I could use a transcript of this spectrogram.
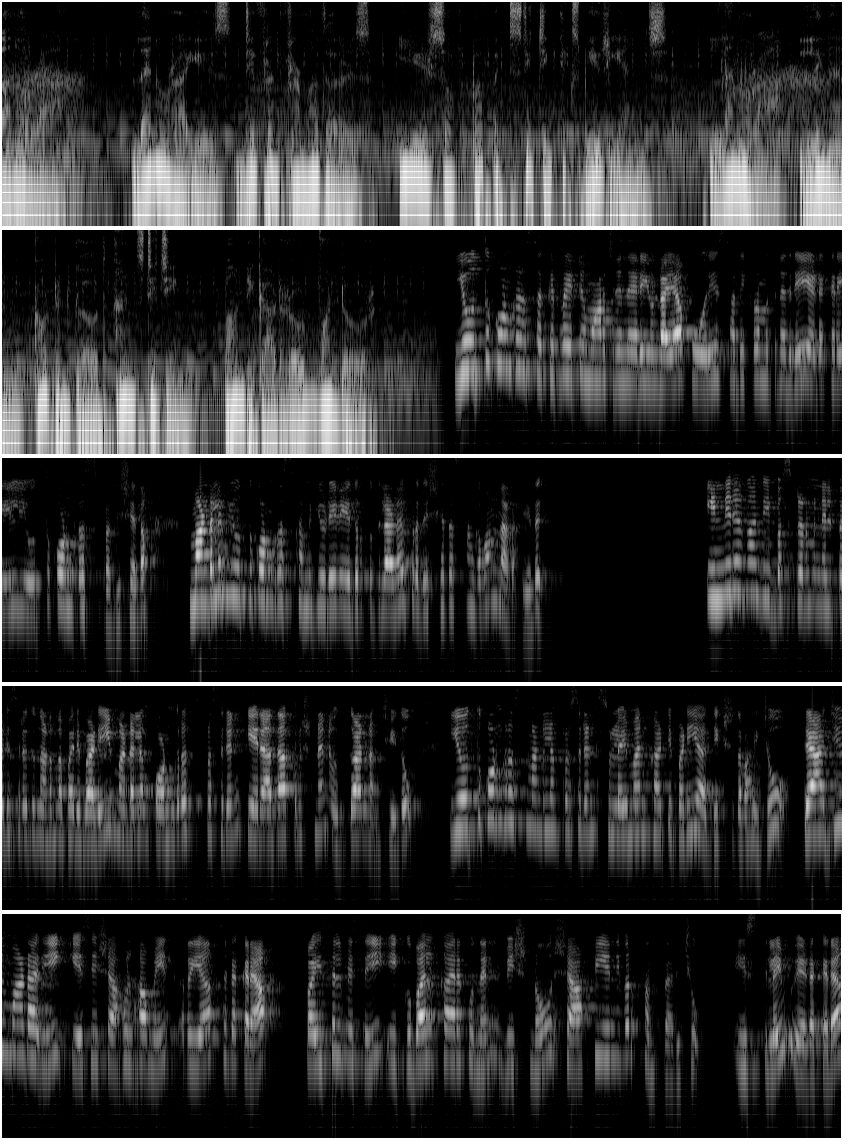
Lenora. Lenora is different from others. Years of perfect stitching experience. Lenora linen, cotton cloth and stitching. Pandikad Road, Vandoor. Youth Congress secretariat മാർച്ചിന് നേരെയുണ്ടായ police അതിക്രമത്തിനെതിരെ എടക്കരയിൽ Youth Congress പ്രതിഷേധം മണ്ഡലം youth Congress കമ്മിറ്റിയുടെ നേതൃത്വത്തിലാണ് പ്രതിഷേധ സംഗമം നടത്തിയത് ഇന്ദിരാഗാന്ധി ബസ് ടെർമിനൽ പരിസരത്ത് നടന്ന പരിപാടി മണ്ഡലം കോൺഗ്രസ് പ്രസിഡന്റ് കെ രാധാകൃഷ്ണൻ ഉദ്ഘാടനം ചെയ്തു. യൂത്ത് കോൺഗ്രസ് മണ്ഡലം പ്രസിഡന്റ് സുലൈമാൻ കാട്ടിപ്പടി അധ്യക്ഷത വഹിച്ചു. Rajeev Madari K C Shahul Hameed Riyas Edakkara Faisal Messi Iqbal Karakkunnan Vishnu Shafi എന്നിവർ സംസാരിച്ചു. East Live Edakkara.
